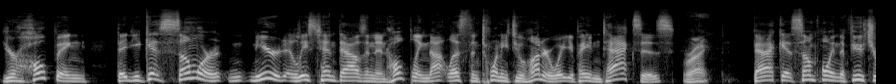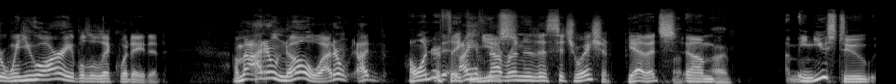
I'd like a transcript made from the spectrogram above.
You're hoping that you get somewhere near at least 10,000 and hopefully not less than 2200 what you paid in taxes Right. back at some point in the future when you are able to liquidate it. I mean, I don't know. I don't I I wonder if they can. I can have use. not run into this situation. yeah, that's. Um, I- I mean, used to,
